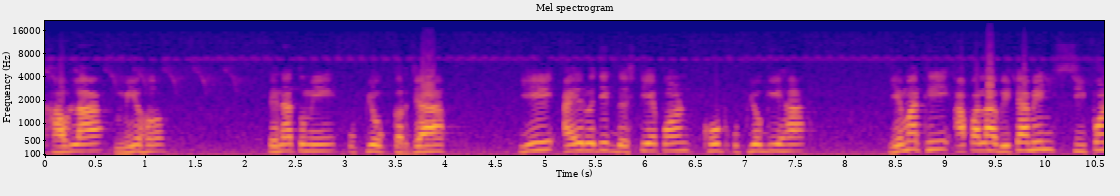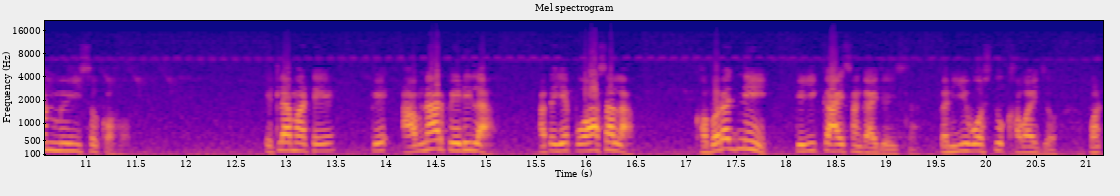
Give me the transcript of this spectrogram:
ખાવલા મેહ તેના तुम्ही ઉપયોગ કરજા એ આયુર્વેદિક દ્રષ્ટિએ પણ ખૂબ ઉપયોગી હા જેમાંથી આપણા વિટામિન સી પણ મેળવી શકો હો એટલા માટે કે આવનાર પેઢીલા आता हे पोहासाला ખબર જ નહીં કે એ કાંઈ સંગાઈ જઈશ તને એ વસ્તુ ખવાઈ જાઓ. પણ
